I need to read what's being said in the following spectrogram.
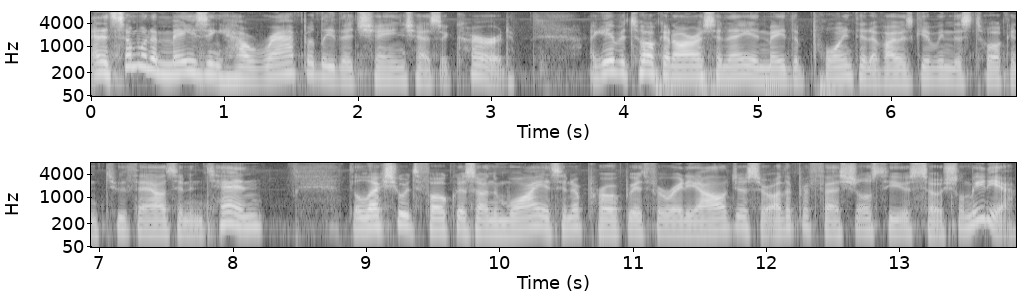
And it's somewhat amazing how rapidly the change has occurred. I gave a talk at RSNA and made the point that if I was giving this talk in 2010, the lecture would focus on why it's inappropriate for radiologists or other professionals to use social media.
